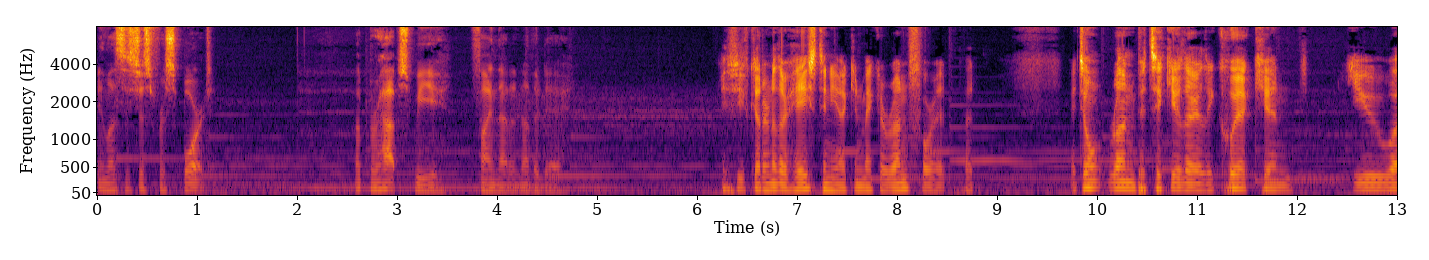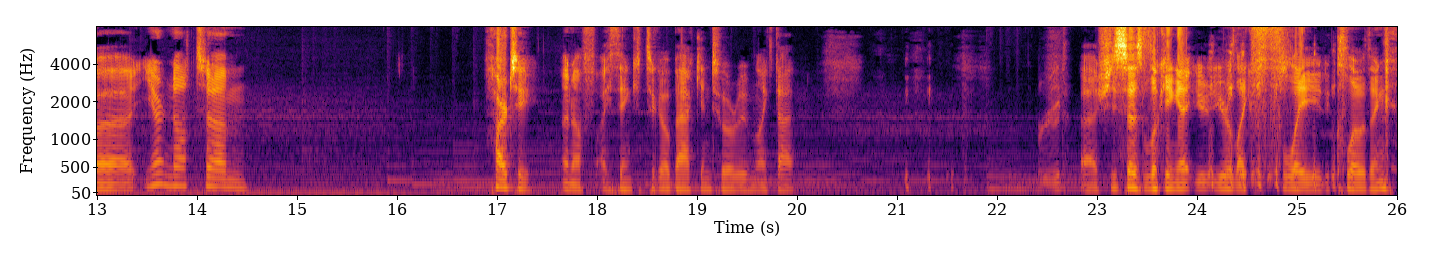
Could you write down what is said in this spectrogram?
unless it's just for sport. But perhaps we find that another day. If you've got another haste in you, I can make a run for it, but I don't run particularly quick, and you, uh, you're not, um, hearty enough, I think, to go back into a room like that. Rude. Uh, she says, looking at your, your like flayed clothing.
